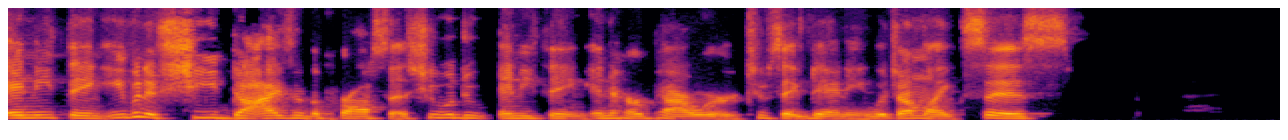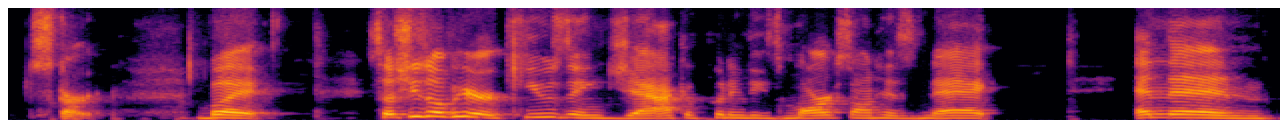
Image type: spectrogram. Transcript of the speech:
anything, even if she dies in the process, she will do anything in her power to save Danny, which I'm like, sis, skirt. But so she's over here accusing Jack of putting these marks on his neck. And then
